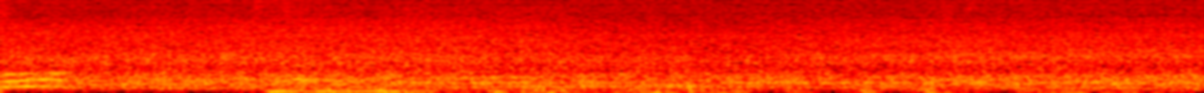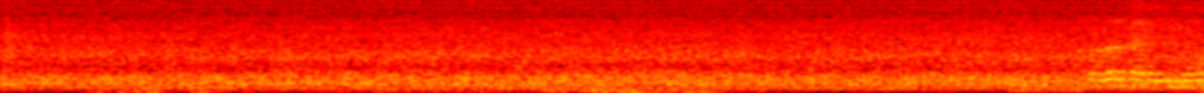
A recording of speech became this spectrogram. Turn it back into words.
जमलं. कडक आहे एकदम.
